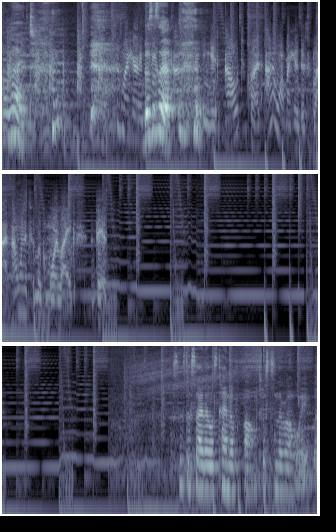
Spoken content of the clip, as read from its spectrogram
All right. This is my hair This is immediately it. out, but I don't want my hair this flat. I want it to look more like this. Is the side I was kind of um, twisting the wrong way, but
